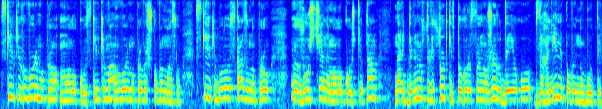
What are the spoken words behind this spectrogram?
Скільки говоримо про молоко, скільки ма- говоримо про вершкове масло, скільки було сказано про е, згущене молоко, що там навіть 90% того рослинного жиру, де його взагалі не повинно бути.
